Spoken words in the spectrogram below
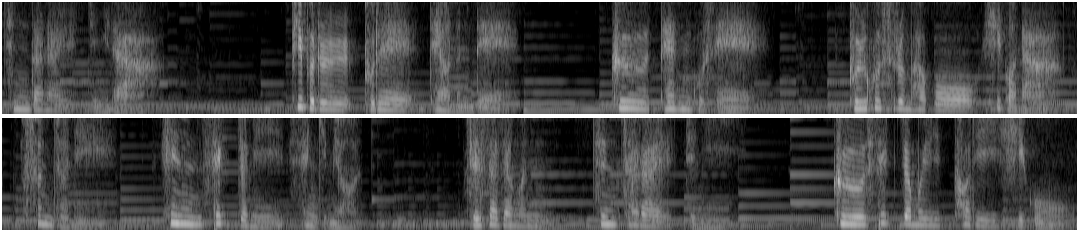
진단할지니라. 피부를 불에 대었는데 그댄 곳에 불구스름하고 희거나 순전히 흰 색점이 생기면 제사장은 진찰할지니 그 색점의 털이 희고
